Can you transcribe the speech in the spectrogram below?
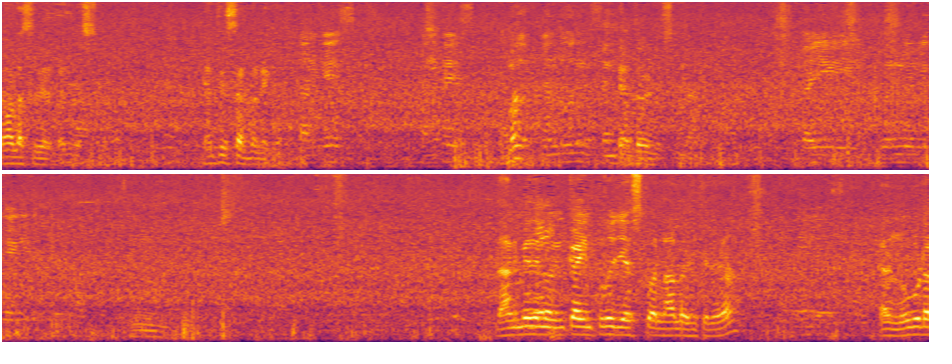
కాలర్స్ దగ్గర పని చేస్తున్నావు. ఎంత ఇస్తారు మరి నీకు? ఎంత ఇస్తున్నారు పై రెండు రోజులకి ఐదు దాని మీద నువ్వు ఇంకా ఇంప్రూవ్ చేసుకోవాలని ఆలోచించలేదా? కానీ నువ్వు కూడా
